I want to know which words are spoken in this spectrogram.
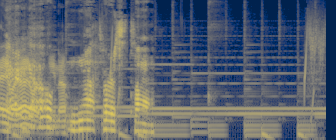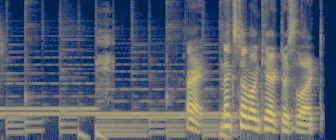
Anyway, there I we go. Nina. Not versatile. Alright, next time on Character Select,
